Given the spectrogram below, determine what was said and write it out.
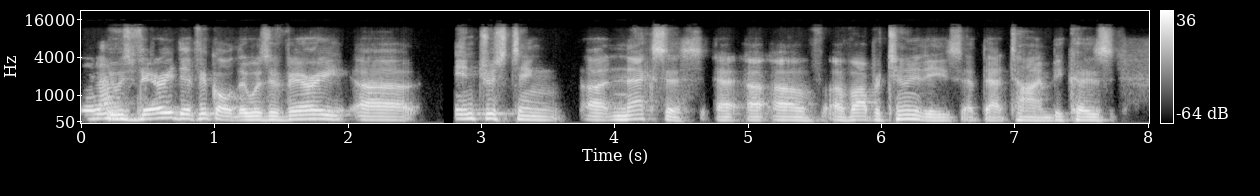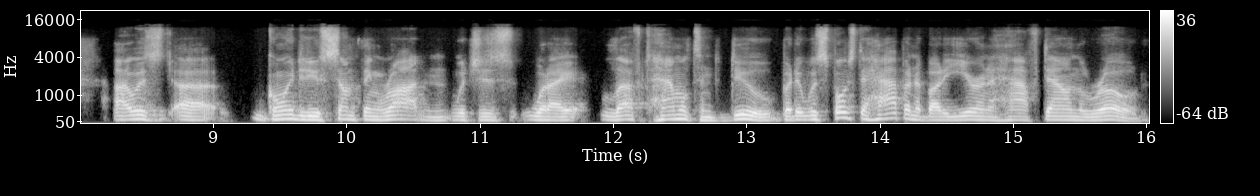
You know? it was very difficult. It was a very uh interesting uh, nexus uh, uh, of of opportunities at that time because I was uh, going to do something rotten, which is what I left Hamilton to do. But it was supposed to happen about a year and a half down the road.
